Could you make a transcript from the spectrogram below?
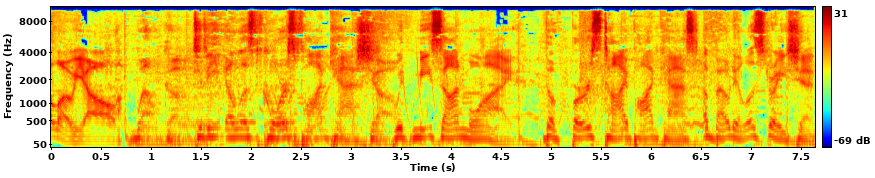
Hello, y'all. Welcome to the Illust Course Podcast Show with Misan Moai, the first Thai podcast about illustration.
